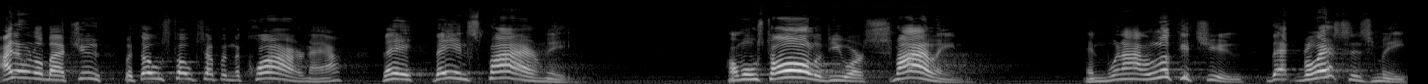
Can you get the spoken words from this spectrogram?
I don't know about you, but those folks up in the choir now, they, they inspire me. Almost all of you are smiling. And when I look at you, that blesses me.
